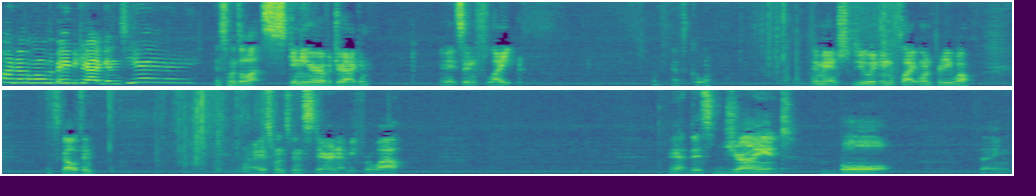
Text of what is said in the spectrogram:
Oh, another one of the baby dragons! Yay! This one's a lot skinnier of a dragon, and it's in flight. That's cool. They managed to do an in-flight one pretty well. Skeleton. Right, this one's been staring at me for a while. I got this giant bowl thing.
